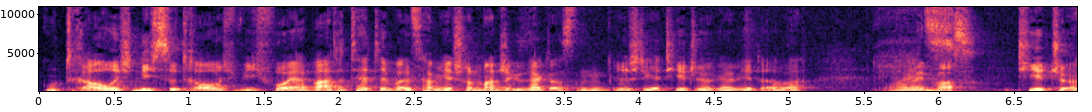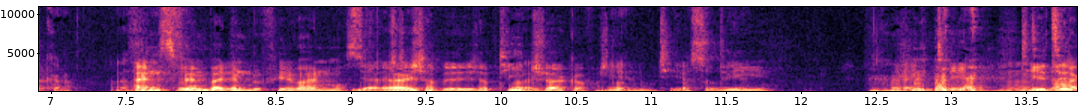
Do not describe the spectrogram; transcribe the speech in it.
gut traurig, nicht so traurig, wie ich vorher erwartet hätte, weil es haben ja schon manche gesagt, dass es ein richtiger Tearjerker wird, aber war Ein was? Tearjerker. Also Ein Film, bei dem du viel weinen musst. Ja, ja, ich habe ich hab Tea-Jerker verstanden. Nee, ist so Tee? Teenager.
